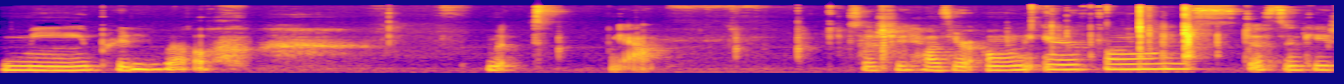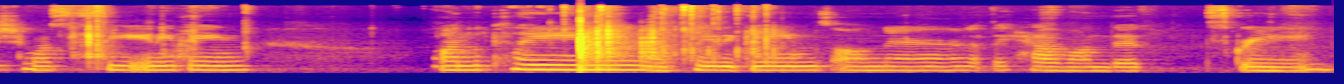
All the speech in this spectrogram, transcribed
me pretty well. But yeah, so she has her own earphones just in case she wants to see anything on the plane or play the games on there that they have on the screen.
